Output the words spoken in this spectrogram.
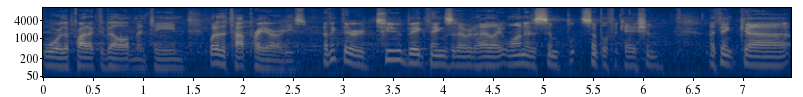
for the product development team? What are the top priorities? I think there are two big things that I would highlight. One is simpl simplification. I think uh,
